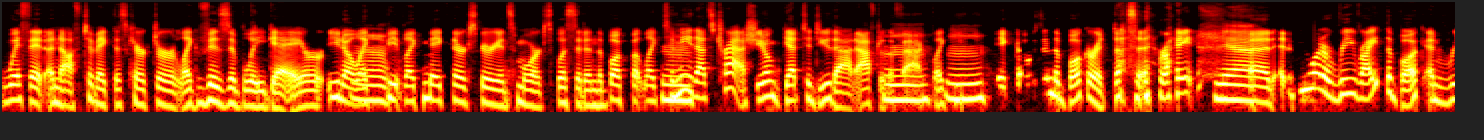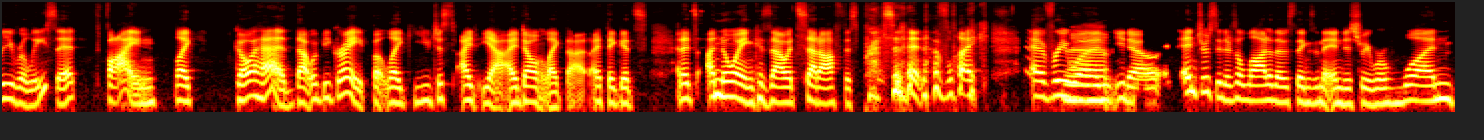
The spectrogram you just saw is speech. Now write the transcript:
with it enough to make this character like visibly gay or you know Yeah. like be like make their experience more explicit in the book. But like to Mm. me, that's trash. You don't get to do that after the fact. Mm, Like you- mm, it goes in the book or it doesn't, right? yeah, And, and if you want to rewrite the book and re-release it, fine. Like go ahead. That would be great. But like you just I yeah, I don't like that. I think it's and it's annoying because now it's set off this precedent of like everyone, Yeah. you know, it's interesting. There's a lot of those things in the industry where one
